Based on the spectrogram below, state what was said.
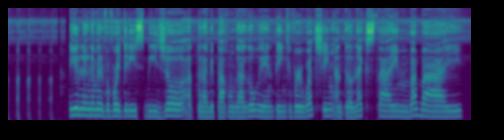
Ayun lang naman po for today's video at marami pa akong gagawin. Thank you for watching. Until next time, bye-bye!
